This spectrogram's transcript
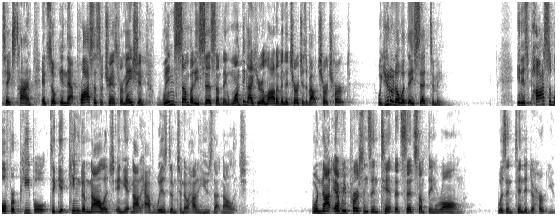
takes time. And so, in that process of transformation, when somebody says something, one thing I hear a lot of in the church is about church hurt. Well, you don't know what they said to me. It is possible for people to get kingdom knowledge and yet not have wisdom to know how to use that knowledge where not every person's intent that said something wrong was intended to hurt you.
